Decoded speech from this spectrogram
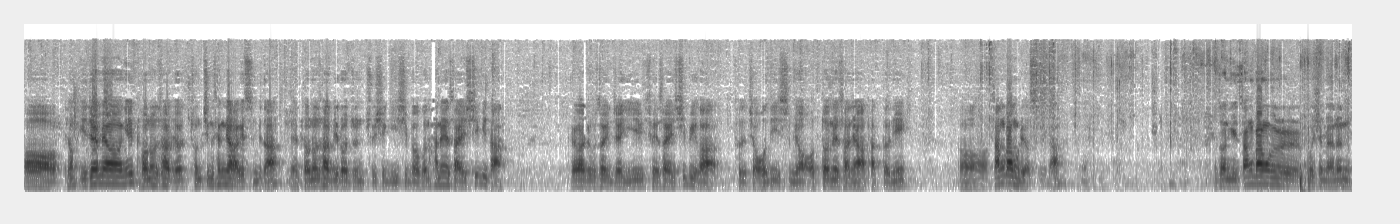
어, 변- 이재명이 변호사, 여- 존칭 생략하겠습니다. 네, 변호사비로 준 주식 20억은 한 회사의 10이다. 그래가지고서 이제 이 회사의 10위가 도대체 어디 있으며 어떤 회사냐 봤더니, 어, 쌍방울이었습니다. 네. 우선 이 쌍방울 보시면은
